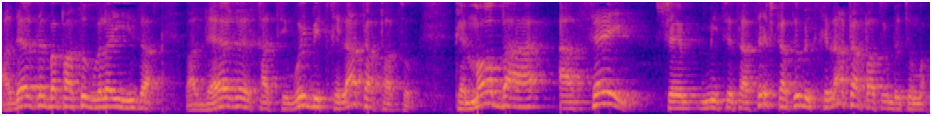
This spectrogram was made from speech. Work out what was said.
על דרך זה בפסוק ולא ייזך, ועל דרך הציווי בתחילת הפסוק, כמו בעשי שמצטעצה שכתוב בתחילת הפסוק בתומו,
